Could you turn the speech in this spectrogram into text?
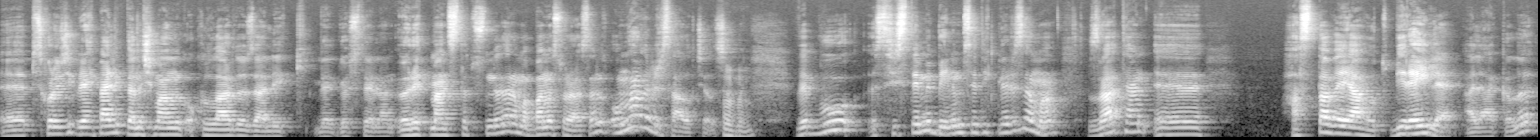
e, psikolojik rehberlik danışmanlık okullarda özellikle gösterilen öğretmen statüsündeler ama bana sorarsanız onlar da bir sağlık çalışanı. Ve bu sistemi benimsedikleri zaman zaten e, hasta veyahut bireyle alakalı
